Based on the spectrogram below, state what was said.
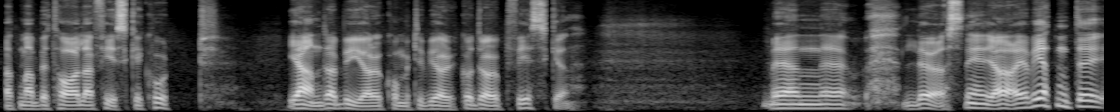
Att man betalar fiskekort i andra byar och kommer till Björk och drar upp fisken. Men eh, lösningen, ja, jag vet inte.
